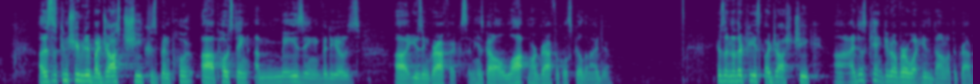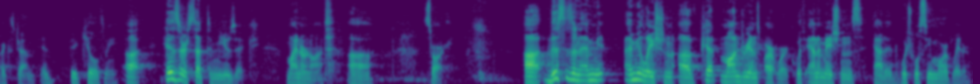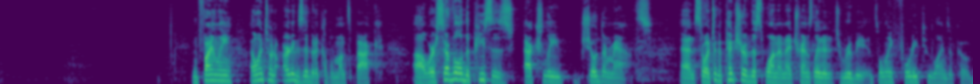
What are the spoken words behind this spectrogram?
Uh, this is contributed by Josh Cheek, who's been po uh, posting amazing videos uh, using graphics, and he's got a lot more graphical skill than I do. Here's another piece by Josh Cheek. Uh, I just can't get over what he's done with the graphics gem. It, it kills me. Uh, his are set to music. Mine are not. Sorry. This is an emulation of Piet Mondrian's artwork with animations added, which we'll see more of later. And finally, I went to an art exhibit a couple months back uh, where several of the pieces actually showed their maths. And so I took a picture of this one and I translated it to Ruby. It's only 42 lines of code.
